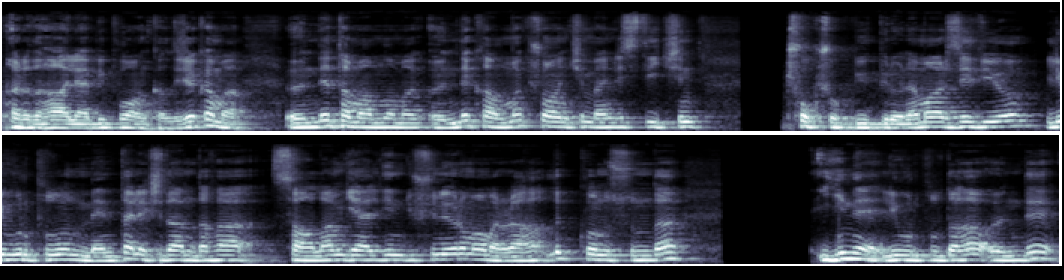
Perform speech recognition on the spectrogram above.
arada hala bir puan kalacak ama önde tamamlamak, önde kalmak şu an için bence City için çok çok büyük bir önem arz ediyor. Liverpool'un mental açıdan daha sağlam geldiğini düşünüyorum ama rahatlık konusunda yine Liverpool daha önde.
